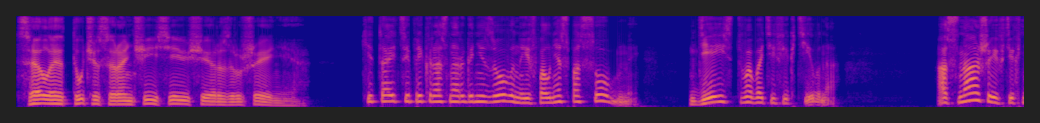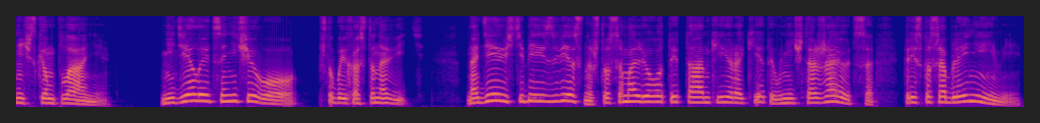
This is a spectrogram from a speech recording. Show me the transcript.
Целая туча саранчи, сеющая разрушение. Китайцы прекрасно организованы и вполне способны действовать эффективно. А с нашей в техническом плане не делается ничего, чтобы их остановить. Надеюсь, тебе известно, что самолеты, танки и ракеты уничтожаются приспособлениями,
